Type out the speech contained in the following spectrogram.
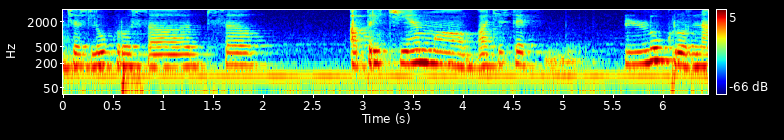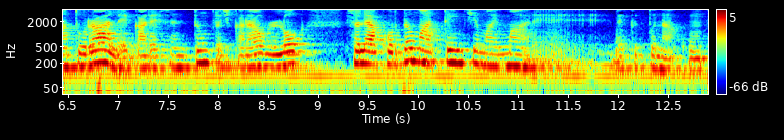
acest lucru, să, să apreciem uh, aceste lucruri naturale care se întâmplă și care au loc, să le acordăm atenție mai mare decât până acum.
